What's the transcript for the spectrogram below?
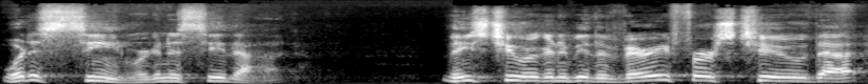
What is seen? We're going to see that. These two are going to be the very first two that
